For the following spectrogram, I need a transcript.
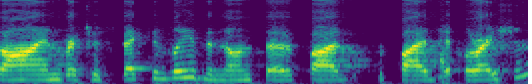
sign retrospectively the non-certified supplier declaration,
